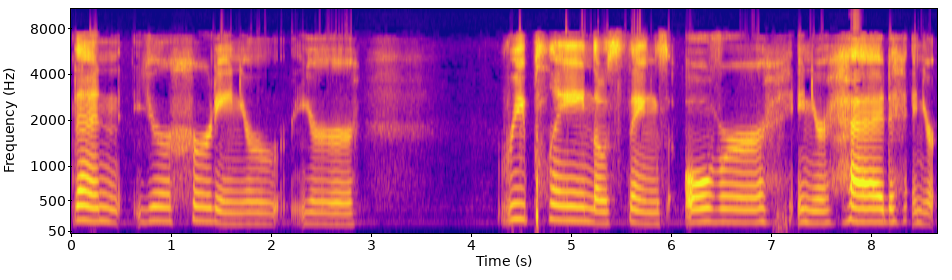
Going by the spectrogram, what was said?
then you're hurting you're you're replaying those things over in your head and you're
